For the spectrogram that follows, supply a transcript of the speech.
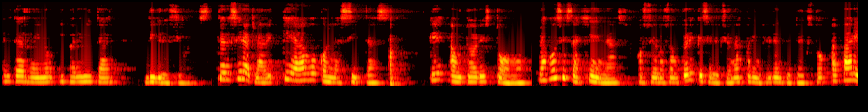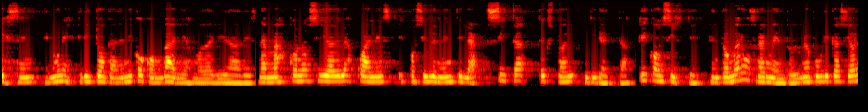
el terreno y para evitar digresiones. Tercera clave, ¿qué hago con las citas? ¿Qué autores tomo? Las voces ajenas, o sea, los autores que seleccionás para incluir en tu texto, aparecen en un escrito académico con varias modalidades, la más conocida de las cuales es posiblemente la cita textual directa, que consiste en tomar un fragmento de una publicación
